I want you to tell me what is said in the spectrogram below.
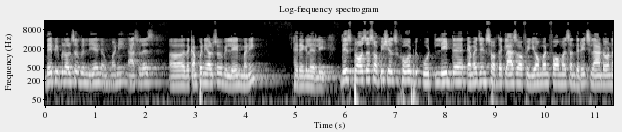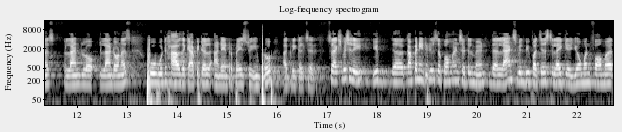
they people also will earn money as well as uh, the company also will earn money regularly. This process officials hoped would lead the emergence of the class of yeoman farmers and the rich landowners, landlo- landowners who would have the capital and enterprise to improve agriculture. So especially if the company introduced the permanent settlement, the lands will be purchased like a yeoman farmer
